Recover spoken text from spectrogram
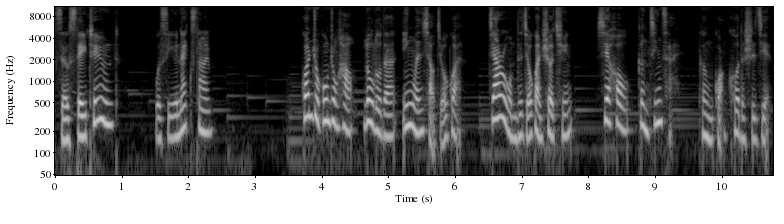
So stay tuned. We'll see you next time. 关注公众号“露露的英文小酒馆”，加入我们的酒馆社群，邂逅更精彩、更广阔的世界。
